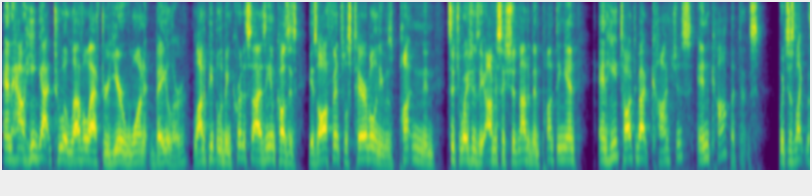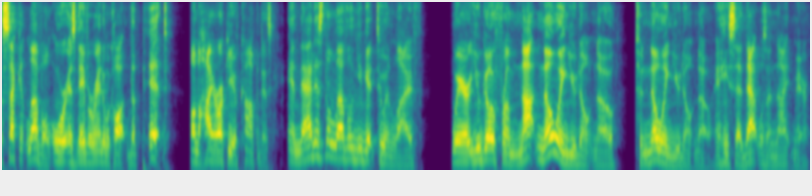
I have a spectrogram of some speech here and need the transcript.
and how he got to a level after year one at Baylor. A lot of people have been criticizing him because his, his offense was terrible and he was punting in situations he obviously should not have been punting in. And he talked about conscious incompetence, which is like the second level, or as Dave Aranda would call it, the pit on the hierarchy of competence. And that is the level you get to in life where you go from not knowing you don't know to knowing you don't know. And he said that was a nightmare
